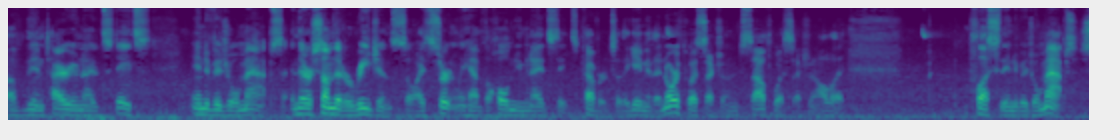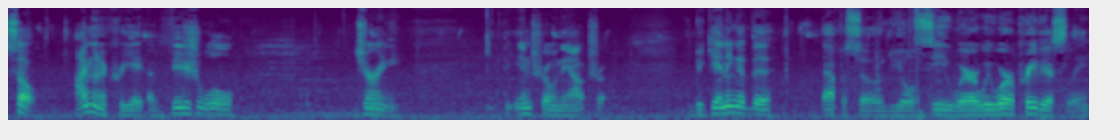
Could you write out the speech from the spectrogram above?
of the entire United States, individual maps. And there are some that are regions, so I certainly have the whole United States covered. So they gave me the Northwest section, Southwest section, all that, plus the individual maps. So I'm going to create a visual journey, the intro and the outro. The beginning of the episode, you'll see where we were previously.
